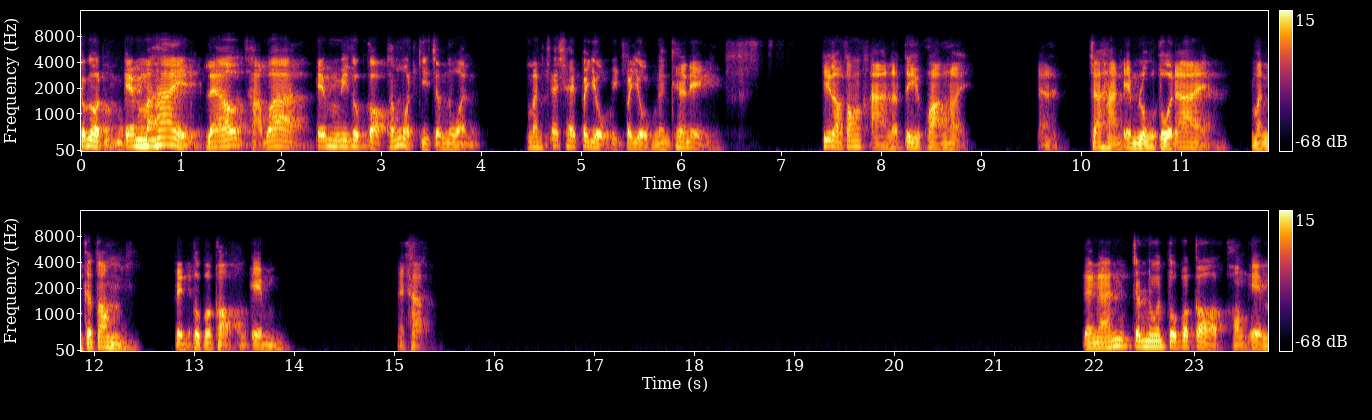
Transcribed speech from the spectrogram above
กำหนด m มาให้ แล้วถามว่า m มีตัวประกอบทั้งหมดกี่จำนวน มันแค่ใช้ประโยคอีกประโยคหนึ่งแค่นั้นเอง ที่เราต้องอ่านและตีความหน่อยอจะหาร m ลงตัวได้ มันก็ต้องเป็นตัวประกอบของ m นะครับดังนั้นจำนวนตัวประกอบของ m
